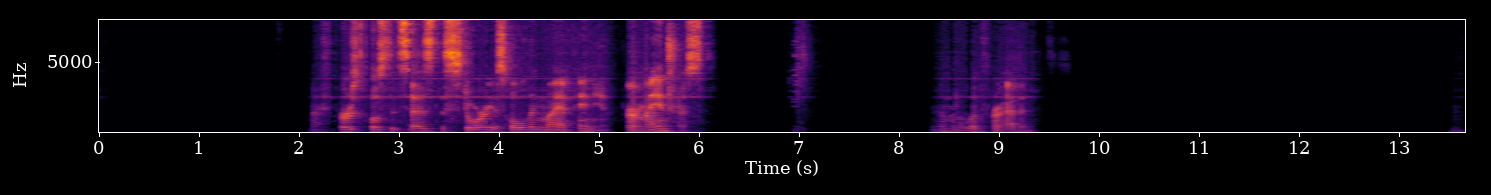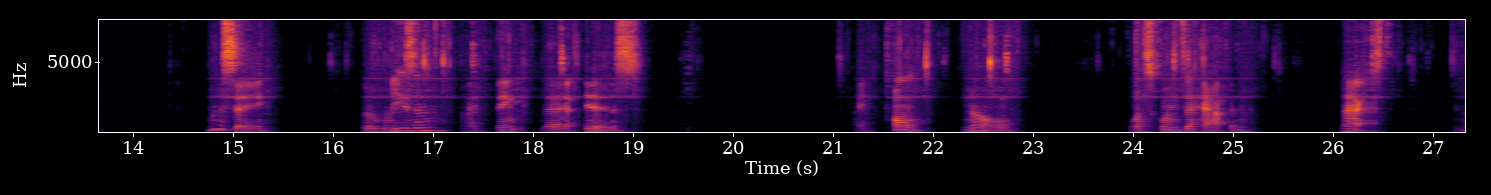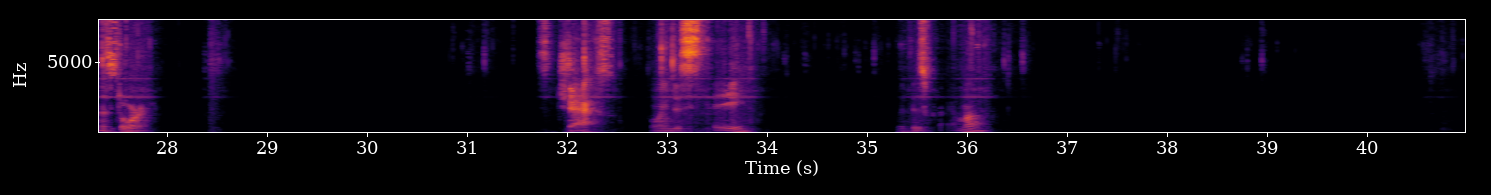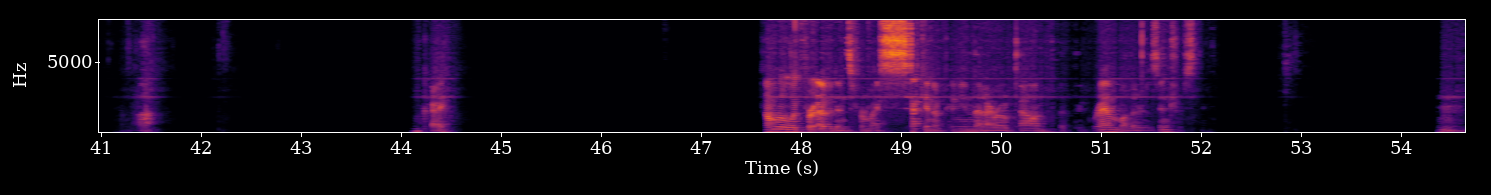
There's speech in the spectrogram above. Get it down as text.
My first post-it says the story is holding my opinion or my interest. And I'm going to look for evidence. I'm going to say the reason I think that is I don't know what's going to happen next in the story. Is Jax going to stay with his grandma? Or not? Okay. I'm going to look for evidence for my second opinion that I wrote down that the grandmother is interesting. Hmm.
